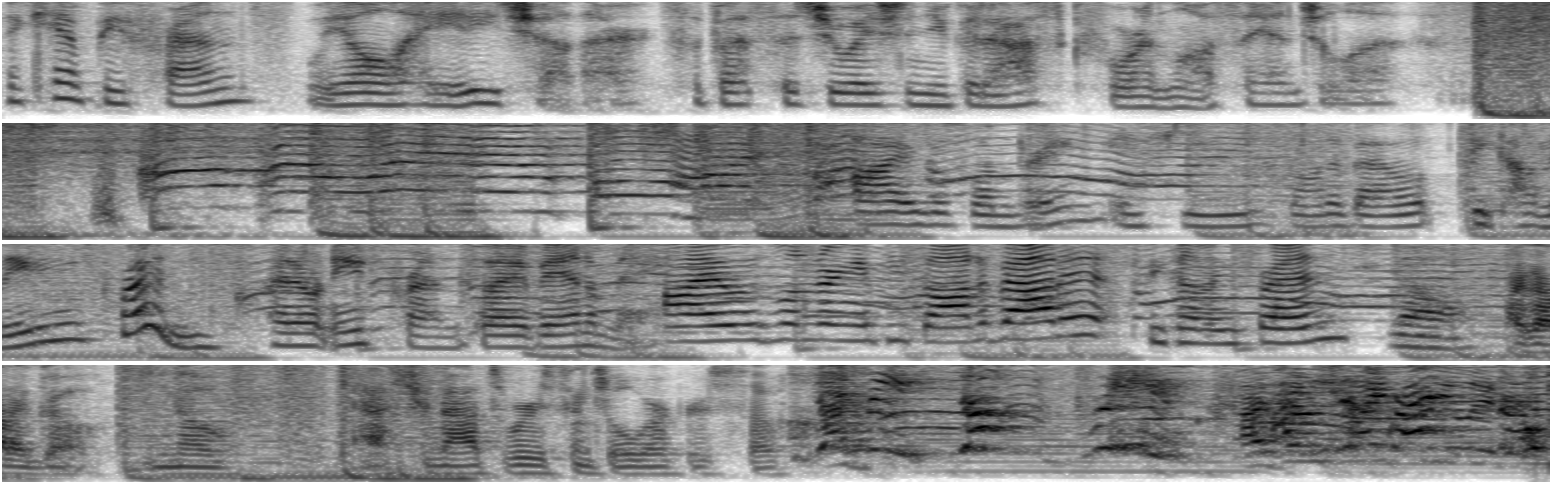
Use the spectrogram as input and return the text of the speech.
We can't be friends. We all hate each other. It's the best situation you could ask for in Los Angeles. Um, I was wondering if you thought about becoming friends. I don't need friends. I have anime. I was wondering if you thought about it, becoming friends. No. I gotta go. You know, astronauts were essential workers, so. Don't be, don't, please. I've done flight simulators.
